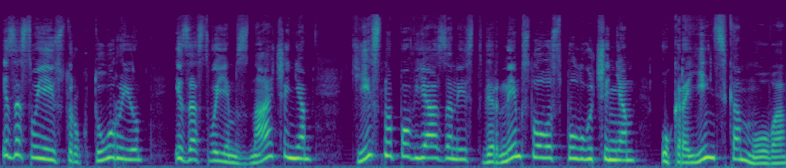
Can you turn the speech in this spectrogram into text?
і за своєю структурою, і за своїм значенням тісно пов'язаний з твірним словосполученням українська мова.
